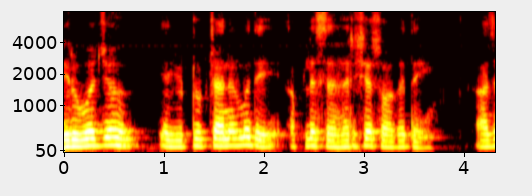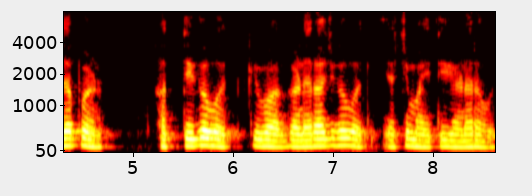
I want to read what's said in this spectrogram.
हिरवं जग या यूट्यूब चॅनलमध्ये आपलं सहर्ष स्वागत आहे. आज आपण हत्ती गवत किंवा गणराज गवत याची माहिती घेणार आहोत.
